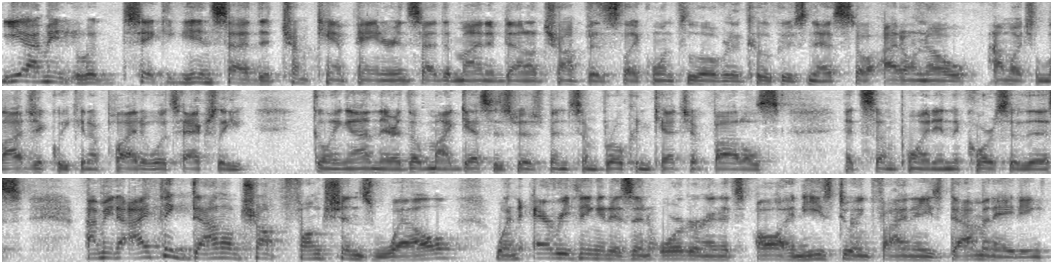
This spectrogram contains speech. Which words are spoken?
Yeah, I mean, would say inside the Trump campaign or inside the mind of Donald Trump is like one flew over the cuckoo's nest. So I don't know how much logic we can apply to what's actually going on there. Though my guess is there's been some broken ketchup bottles at some point in the course of this. I mean, I think Donald Trump functions well when everything is in order and it's all, and he's doing fine and he's dominating,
